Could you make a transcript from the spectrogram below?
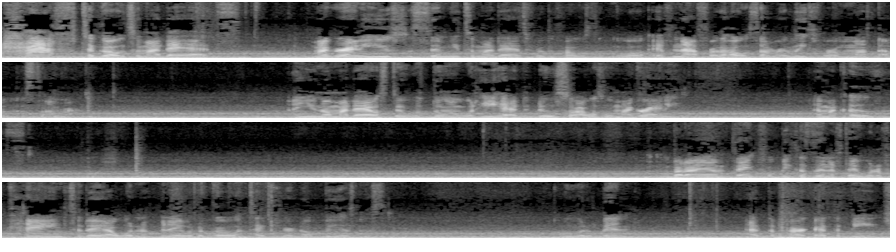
have to go to my dad's. My granny used to send me to my dad's for the whole, well, if not for the whole summer, at least for a month out of the summer. And you know, my dad still was doing what he had to do, so I was with my granny and my cousins. But I am thankful because then if they would have came today, I wouldn't have been able to go and take care of no business. We would have been at the park, at the beach.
